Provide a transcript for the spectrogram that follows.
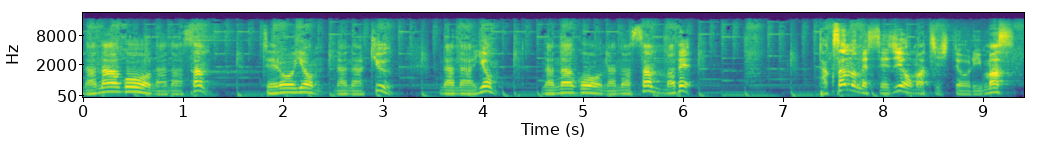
7573 0479 74 7573までたくさんのメッセージをお待ちしております。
